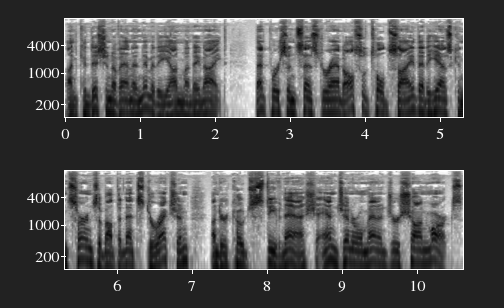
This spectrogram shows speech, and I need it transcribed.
on condition of anonymity on Monday night. That person says Durant also told Tsai that he has concerns about the Nets' direction under coach Steve Nash and general manager Sean Marks.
